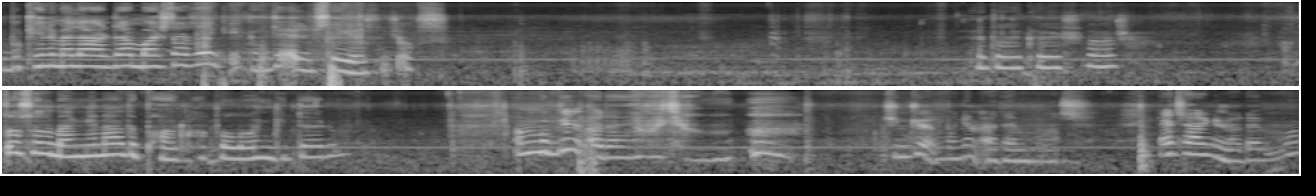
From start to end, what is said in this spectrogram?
Bu kelimelerden başlarsak ilk önce elbise yazacağız. Evet arkadaşlar. Hatta sonra ben genelde parka falan giderim. Ama bugün ödev yapacağım. Çünkü bugün ödevim var. Geç her gün ödevim var.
